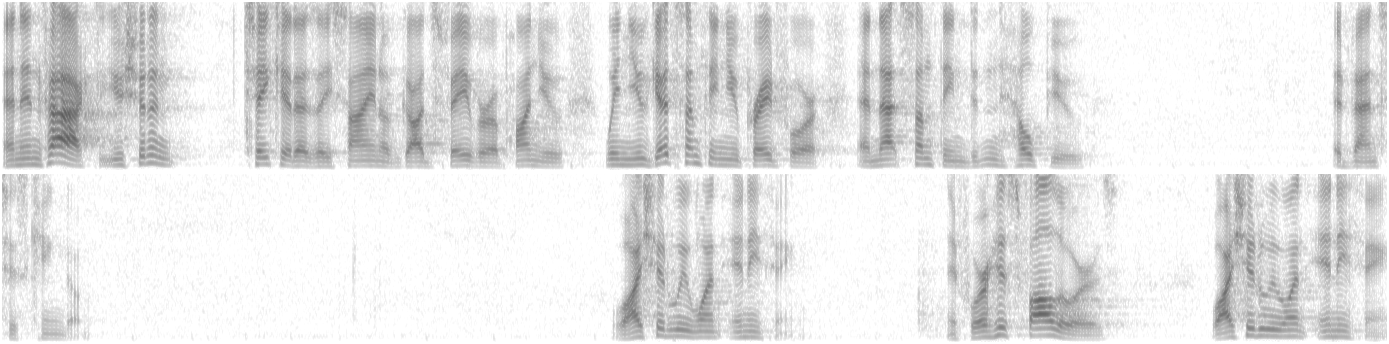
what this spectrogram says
And in fact, you shouldn't take it as a sign of God's favor upon you when you get something you prayed for and that something didn't help you advance his kingdom. Why should we want anything? If we're his followers, why should we want anything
